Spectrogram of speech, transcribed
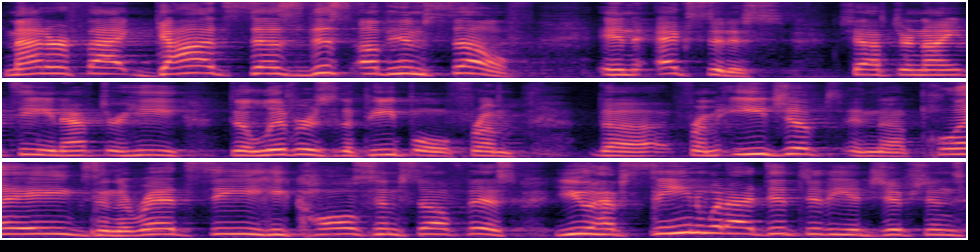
Matter of fact, God says this of himself in Exodus chapter 19 after he delivers the people from the, from Egypt and the plagues and the Red Sea, he calls himself this You have seen what I did to the Egyptians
